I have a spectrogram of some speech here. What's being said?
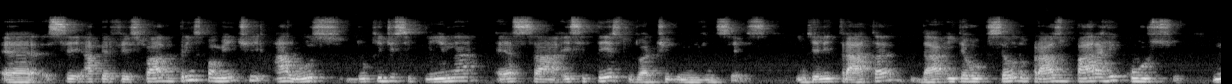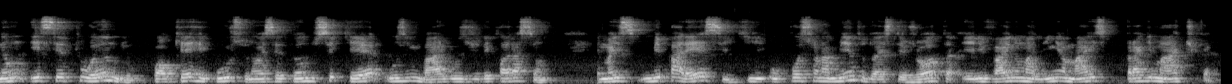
é, ser aperfeiçoado, principalmente à luz do que disciplina essa, esse texto do artigo 1026, em que ele trata da interrupção do prazo para recurso, não excetuando qualquer recurso, não excetuando sequer os embargos de declaração mas me parece que o posicionamento do STJ ele vai numa linha mais pragmática,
